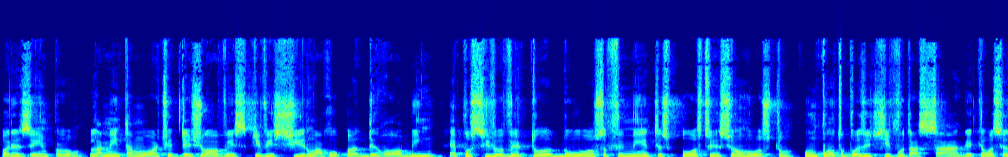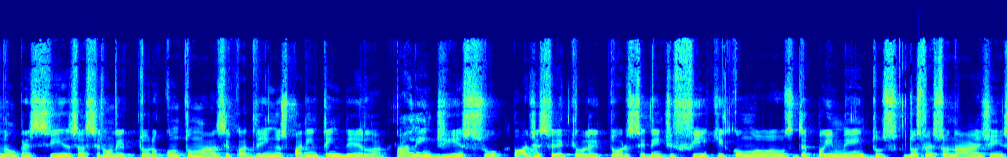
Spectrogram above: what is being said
por exemplo, lamenta a morte de jovens que vestiram a roupa de Robin, é possível ver todo o sofrimento exposto em seu rosto. Um ponto positivo da saga é que você não precisa ser um leitor contumaz de quadrinhos para entendê-la. Além disso, pode ser que o leitor se identifique com os depoimentos dos personagens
